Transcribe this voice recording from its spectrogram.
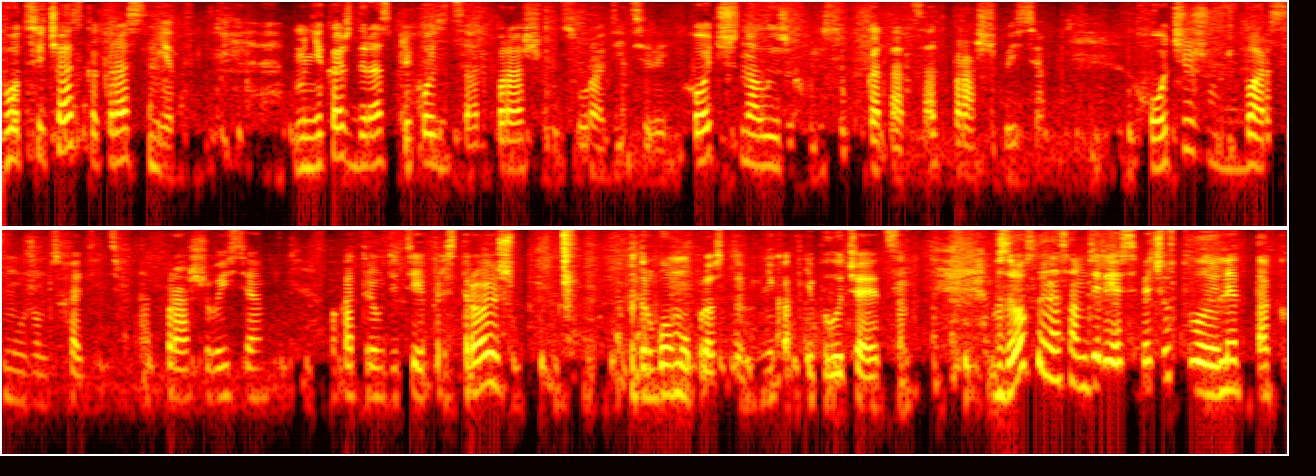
Вот сейчас как раз нет. Мне каждый раз приходится отпрашиваться у родителей. Хочешь на лыжах в лесу покататься? Отпрашивайся. Хочешь в бар с мужем сходить? Отпрашивайся. Пока трех детей пристроишь, по-другому просто никак не получается. Взрослый, на самом деле, я себя чувствовала лет так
